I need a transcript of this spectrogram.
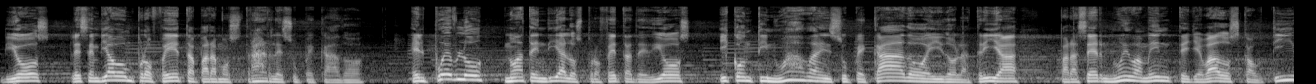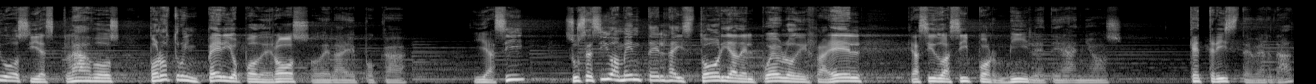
Dios les enviaba un profeta para mostrarles su pecado. El pueblo no atendía a los profetas de Dios y continuaba en su pecado e idolatría para ser nuevamente llevados cautivos y esclavos por otro imperio poderoso de la época. Y así, sucesivamente es la historia del pueblo de Israel que ha sido así por miles de años. Qué triste, ¿verdad?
